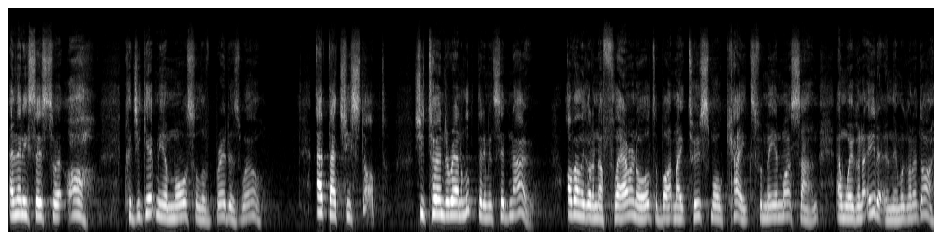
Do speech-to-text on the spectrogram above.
And then he says to her, Oh, could you get me a morsel of bread as well? At that, she stopped. She turned around and looked at him and said, No, I've only got enough flour and oil to buy, make two small cakes for me and my son, and we're going to eat it, and then we're going to die.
